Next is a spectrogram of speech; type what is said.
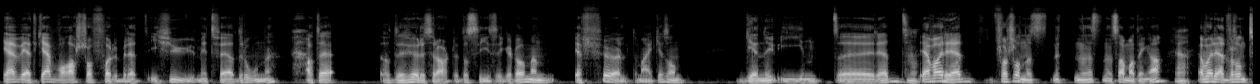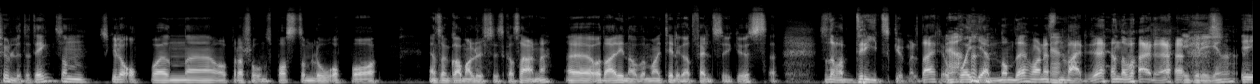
Jeg vet ikke, jeg var så forberedt i huet mitt før jeg dro ned. At det, og det høres rart ut å si sikkert òg, men jeg følte meg ikke sånn genuint eh, redd. Jeg var redd for sånne nesten de samme tinga. Ja. Jeg var redd for sånne tullete ting. Som skulle opp på en eh, operasjonspost som lå oppå en sånn gammel russisk kaserne. Eh, og der inne hadde man i tillegg hatt feltsykehus. Så det var dritskummelt der. Å Ja. gå gjennom det var nesten Ja. verre enn å være I krigen? i,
